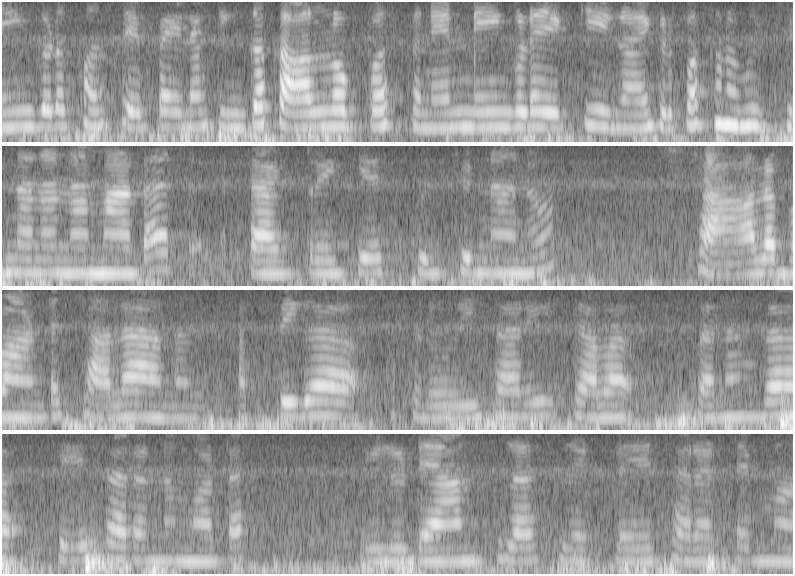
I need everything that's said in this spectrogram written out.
నేను కూడా కొంతసేపు అయినాక ఇంకా కాళ్ళు నొప్పి వస్తున్నాయని నేను కూడా ఎక్కి వినాయకుడు పక్కన కూర్చున్నాను అన్నమాట ట్రాక్టర్ ఎక్కేసి కూర్చున్నాను. చాలా బాగుంటే చాలా ఆనంద. హ్యాపీగా అసలు ఈసారి చాలా ఘనంగా చేశారన్నమాట. వీళ్ళు డ్యాన్సులు అసలు ఎట్లా వేశారంటే మా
